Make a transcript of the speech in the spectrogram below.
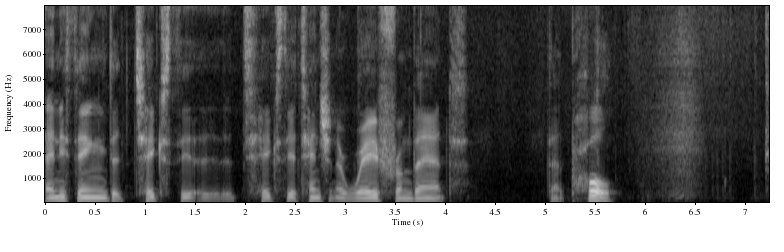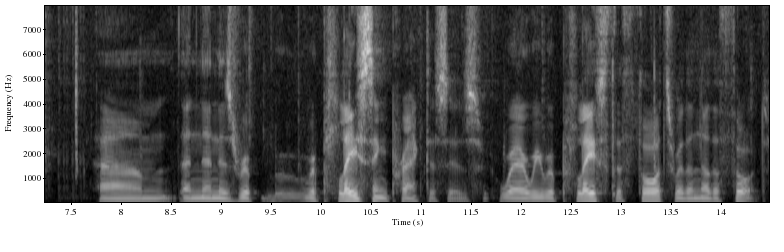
Anything that takes the, takes the attention away from that, that pull. Um, and then there's re- replacing practices where we replace the thoughts with another thought.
